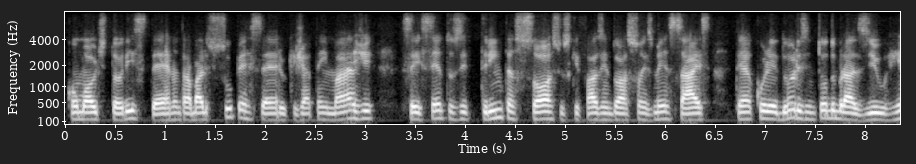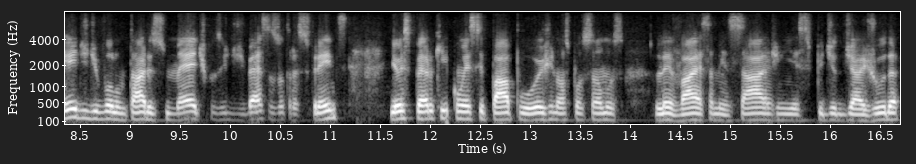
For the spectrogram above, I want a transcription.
com uma auditoria externa, um trabalho super sério que já tem mais de 630 sócios que fazem doações mensais, tem acolhedores em todo o Brasil, rede de voluntários médicos e de diversas outras frentes. E eu espero que com esse papo hoje nós possamos levar essa mensagem e esse pedido de ajuda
